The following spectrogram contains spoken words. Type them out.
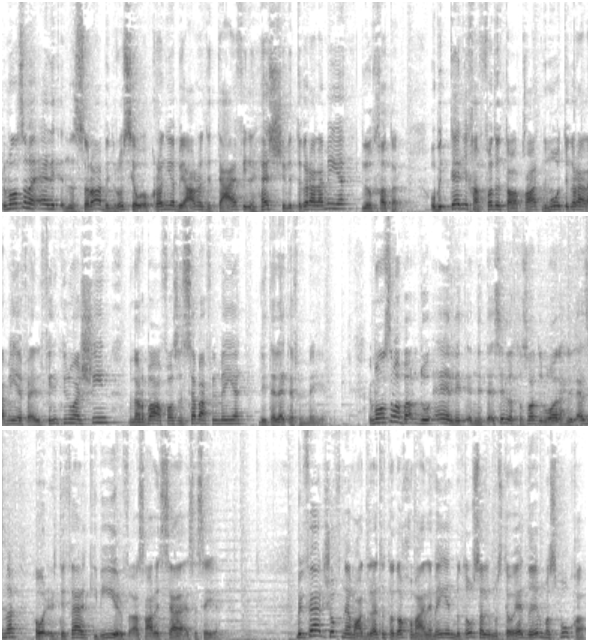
المنظمة قالت إن الصراع بين روسيا وأوكرانيا بيعرض التعافي الهش للتجارة العالمية للخطر. وبالتالي خفضت توقعات نمو التجارة العالمية في 2022 من 4.7% ل 3%. المنظمة برضو قالت إن التأثير الاقتصادي الواضح للأزمة هو الارتفاع الكبير في أسعار السلع الأساسية بالفعل شفنا معدلات التضخم عالميا بتوصل لمستويات غير مسبوقة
